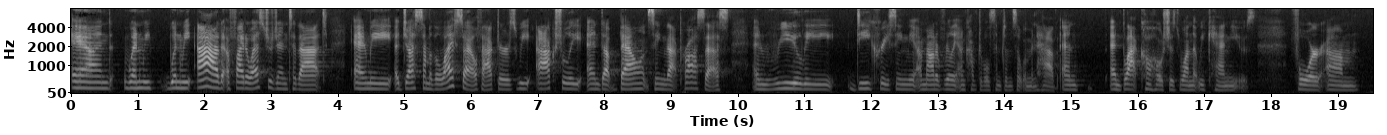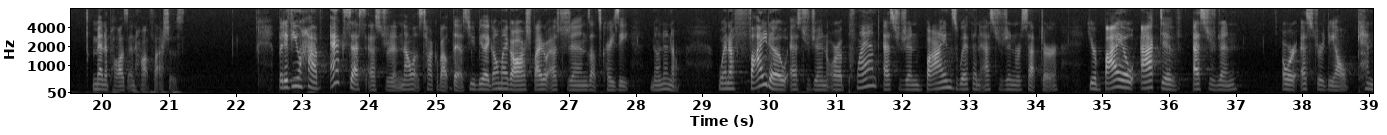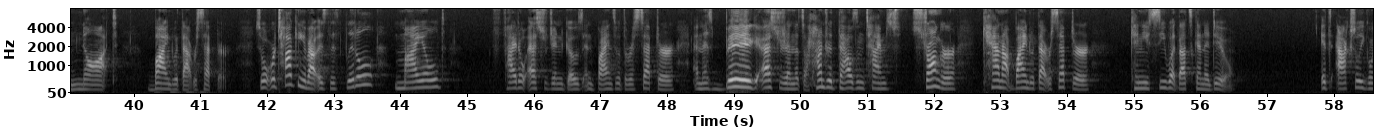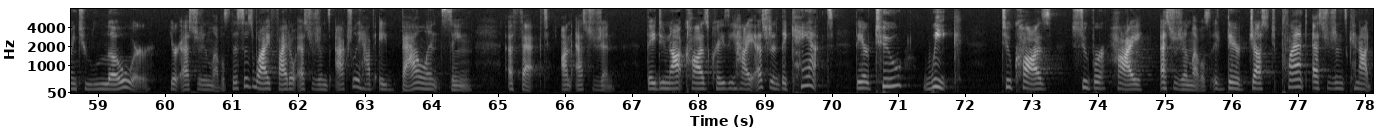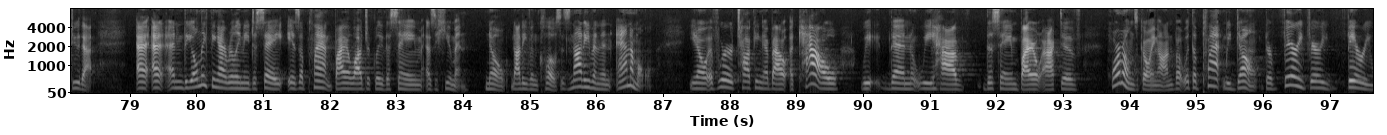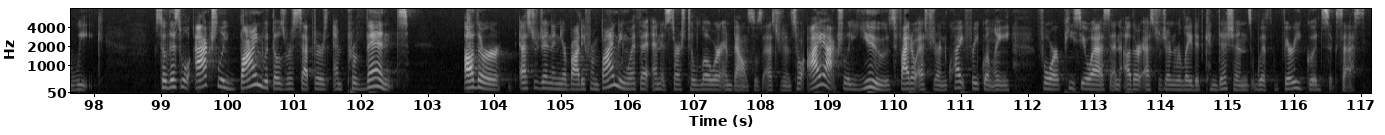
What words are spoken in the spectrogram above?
And when we when we add a phytoestrogen to that, and we adjust some of the lifestyle factors, we actually end up balancing that process and really decreasing the amount of really uncomfortable symptoms that women have. And and black cohosh is one that we can use for um, menopause and hot flashes. But if you have excess estrogen, now let's talk about this. You'd be like, oh my gosh, phytoestrogens, that's crazy. No, no, no. When a phytoestrogen or a plant estrogen binds with an estrogen receptor, your bioactive estrogen or estradiol cannot bind with that receptor. So, what we're talking about is this little mild phytoestrogen goes and binds with the receptor, and this big estrogen that's 100,000 times stronger cannot bind with that receptor. Can you see what that's going to do? It's actually going to lower your estrogen levels. This is why phytoestrogens actually have a balancing effect on estrogen. They do not cause crazy high estrogen. They can't. They are too weak to cause super high estrogen levels. They're just plant estrogens cannot do that. And the only thing I really need to say is a plant biologically the same as a human? No, not even close. It's not even an animal. You know, if we're talking about a cow, we then we have the same bioactive hormones going on, but with a plant we don't. They're very very very weak. So this will actually bind with those receptors and prevent other estrogen in your body from binding with it and it starts to lower and balance those estrogens. So I actually use phytoestrogen quite frequently for PCOS and other estrogen related conditions with very good success.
